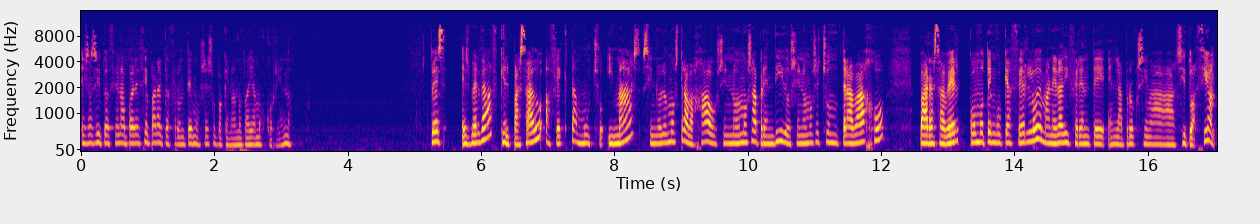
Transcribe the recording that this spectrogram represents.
esa situación aparece para que afrontemos eso, para que no nos vayamos corriendo. Entonces, es verdad que el pasado afecta mucho, y más si no lo hemos trabajado, si no hemos aprendido, si no hemos hecho un trabajo para saber cómo tengo que hacerlo de manera diferente en la próxima situación.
